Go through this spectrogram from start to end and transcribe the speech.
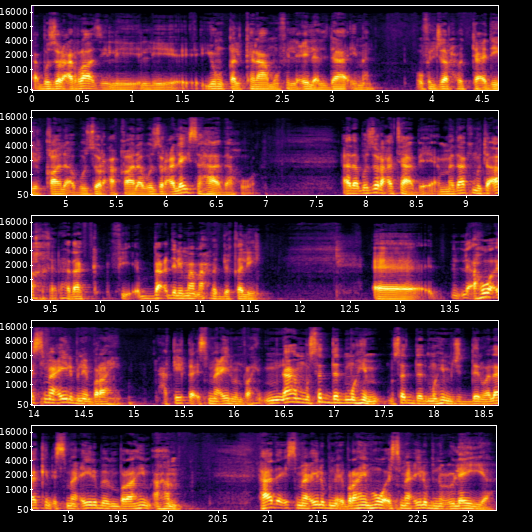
أبو زرعة الرازي اللي, اللي ينقل كلامه في العلل دائما وفي الجرح والتعديل. قال أبو زرعة قال أبو زرعة ليس هذا هو. هذا أبو زرعة تابعي أما ذاك متأخر هذاك في بعد الإمام أحمد بقليل. آه لا هو إسماعيل بن إبراهيم. حقيقة إسماعيل بن إبراهيم. نعم مسدد مهم مسدد مهم جدا ولكن إسماعيل بن إبراهيم أهم. هذا إسماعيل بن إبراهيم هو إسماعيل بن علية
